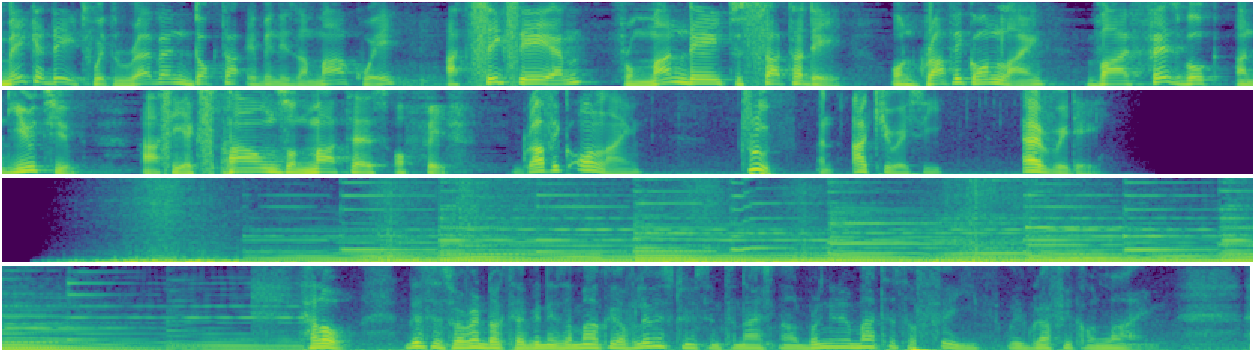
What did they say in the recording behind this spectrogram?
Make a date with Reverend Dr. Ebenezer Markwei at 6 a.m. from Monday to Saturday on Graphic Online via Facebook and YouTube as he expounds on matters of faith. Graphic Online, truth and accuracy every day. Hello, this is Reverend Dr. Ebenezer Markwei of Living Streams International bringing you matters of faith with Graphic Online.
